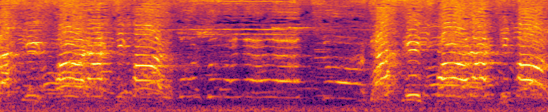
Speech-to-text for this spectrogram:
Justice for Archibald! Justice for Archibald!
